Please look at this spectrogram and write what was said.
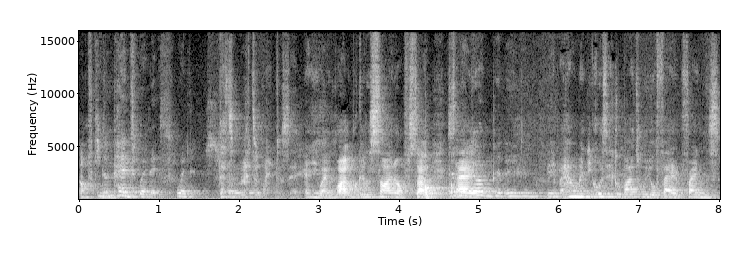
Afternoon. Depends when it's when it's. Doesn't matter when, does it? Anyway, right, we're going to sign off. So, say, then don't put this in the yeah, but how many? You've got to say goodbye to all your friends.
